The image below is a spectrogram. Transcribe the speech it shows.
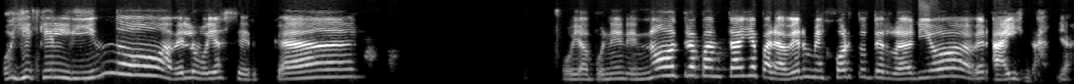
Oye, qué lindo. A ver, lo voy a acercar. Voy a poner en otra pantalla para ver mejor tu terrario. A ver, ahí está, ya.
